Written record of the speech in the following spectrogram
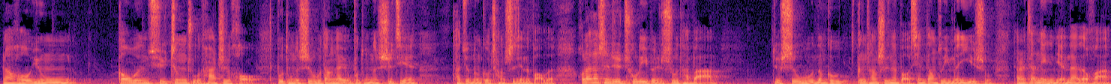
然后用高温去蒸煮它之后，不同的食物大概有不同的时间。它就能够长时间的保温。后来他甚至出了一本书，他把就食物能够更长时间的保鲜当做一门艺术。但是在那个年代的话，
